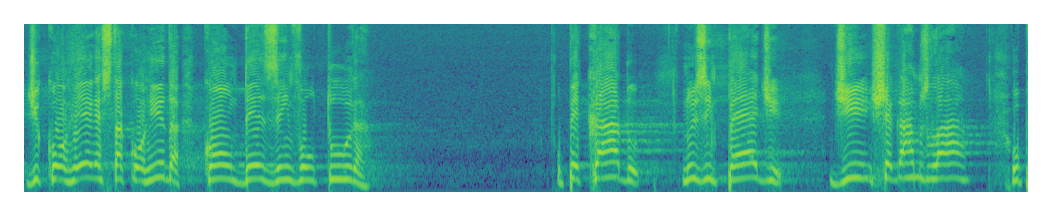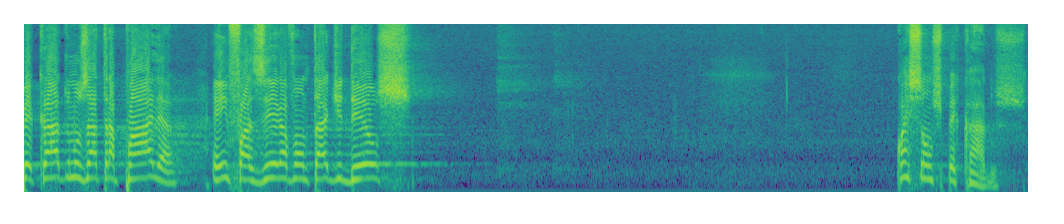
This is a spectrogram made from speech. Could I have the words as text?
de correr esta corrida com desenvoltura. O pecado nos impede de chegarmos lá, o pecado nos atrapalha em fazer a vontade de Deus. Quais são os pecados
